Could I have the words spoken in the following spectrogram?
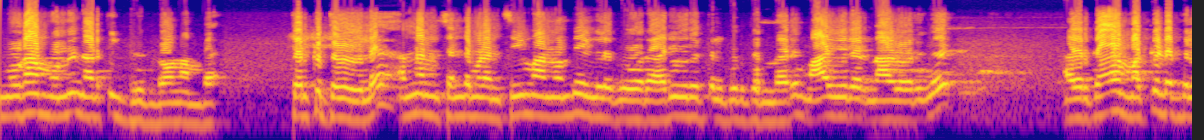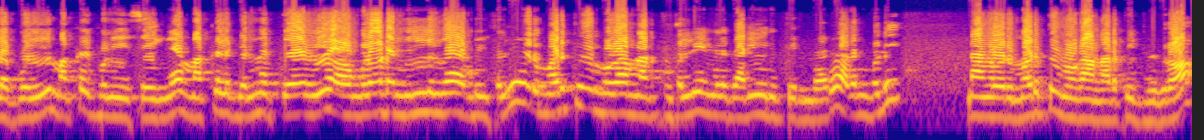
முகாம் ஒன்று நடத்திக்கிட்டு இருக்கிறோம் நம்ம. தெற்கு தொகுதியில. அண்ணன் செந்தமலன் சீமான் வந்து எங்களுக்கு ஒரு அறிவுறுத்தல் கொடுத்திருந்தாரு. மாவீரர் நாள் வருது. அதற்காக மக்களிடத்துல போய் மக்கள் பணியை செய்யுங்க மக்களுக்கு என்ன தேவையோ அவங்களோட நில்லுங்க அப்படின்னு சொல்லி ஒரு மருத்துவ முகாம் நடத்த சொல்லி எங்களுக்கு அறிவுறுத்தி இருந்தாரு. அதன்படி நாங்க ஒரு மருத்துவ முகாம் நடத்திட்டு இருக்கிறோம்.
